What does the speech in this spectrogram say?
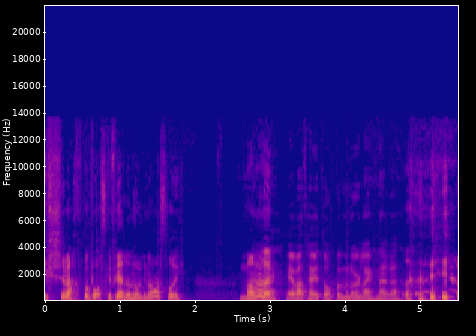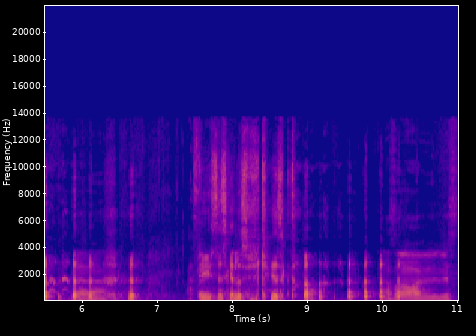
ikke vært på påskefjellet, noen av oss, tror jeg. Har vi det? Jeg har vært høyt oppe, men òg langt nede. Eh, Fysisk eller psykisk, da? altså, hvis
